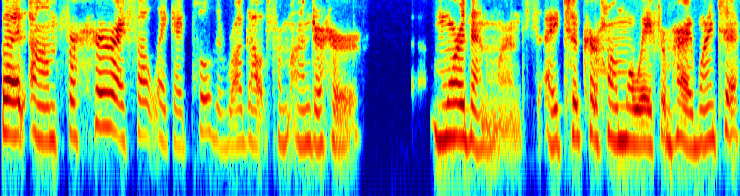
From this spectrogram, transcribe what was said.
But um, for her, I felt like I pulled the rug out from under her more than once. I took her home away from her. I went to,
